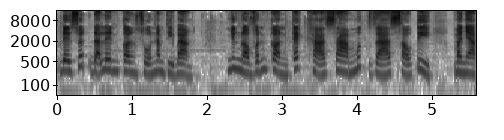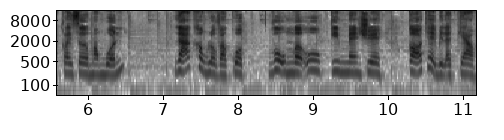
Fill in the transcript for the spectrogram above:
Đề xuất đã lên con số 5 tỷ bảng, nhưng nó vẫn còn cách khá xa mức giá 6 tỷ mà nhà Glazer mong muốn. Gã khổng lồ vào cuộc, vụ MU Kim Menje có thể bị lật kèo.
